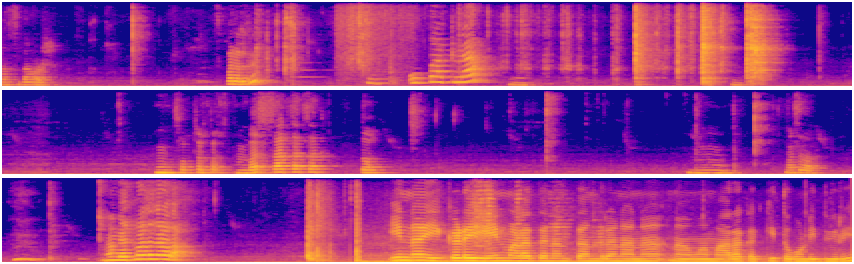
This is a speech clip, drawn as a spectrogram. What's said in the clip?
ಮಸ್ತ ನೋಡ್ರಿ. ಸೂಪರ್ ಅಲ್ರಿ? ಉಪ್ಪು ಹಾಕ್ಲಾ ಹ್ಞೂ ಸ್ವಲ್ಪ ಸ್ವಲ್ಪ. ಹ್ಮ್, ಬಸ್ ಸಾಕು ಸಾಕು ಸಾಕು. ತೋ ಹ್ಞೂ ಇನ್ನು ಈ ಕಡೆ ಏನು ಮಾಡತ್ತೇನಂತಂದ್ರೆ ನಾನು, ನಾವು ಮಾರಕ್ಕೆ ಅಕ್ಕಿ ತೊಗೊಂಡಿದ್ವಿ ರೀ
